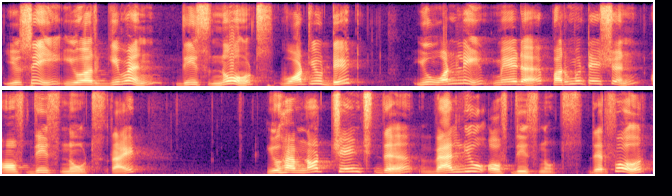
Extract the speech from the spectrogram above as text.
You see you are given these nodes what you did you only made a permutation of these nodes right you have not changed the value of these nodes. Therefore,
